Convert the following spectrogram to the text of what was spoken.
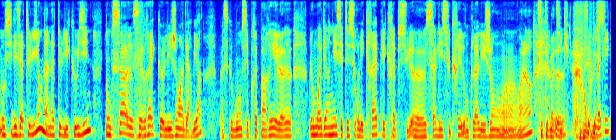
mais aussi des ateliers. On a un atelier cuisine, donc ça, euh, c'est vrai que les gens adhèrent bien, parce que bon, c'est préparé. Le, mois dernier, c'était sur les crêpes, les crêpes euh, salées, sucrées, donc là, les gens, voilà. C'est thématique. c'est thématique.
